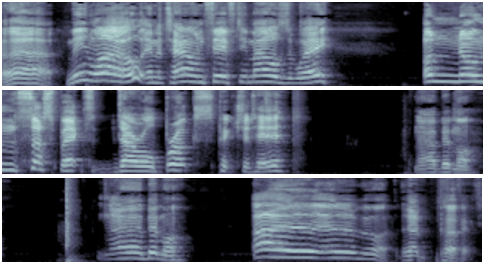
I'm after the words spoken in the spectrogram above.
Ah. Meanwhile, in a town 50 miles away, unknown suspect Darrell Brooks, pictured here. No, a bit more. No, a bit more. Uh, a bit more. Perfect.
